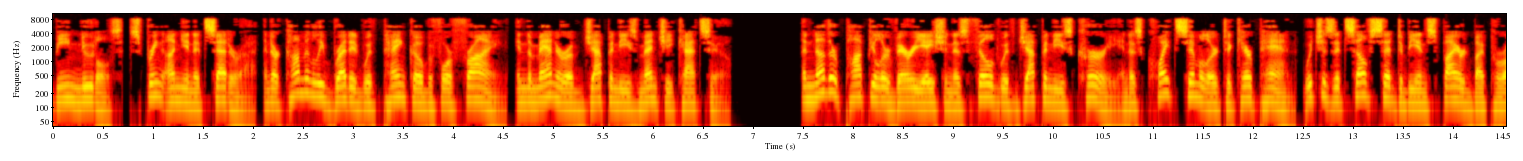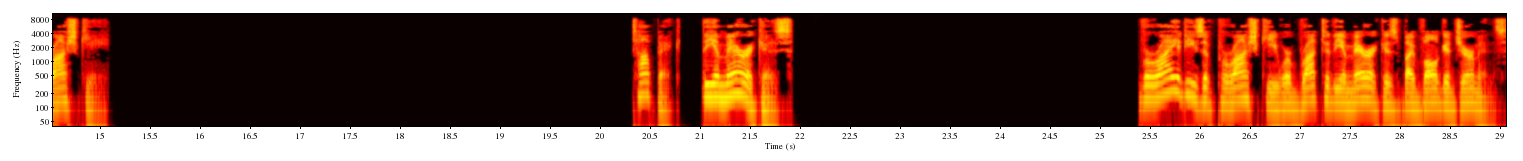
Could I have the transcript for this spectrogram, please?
bean noodles, spring onion etc., and are commonly breaded with panko before frying, in the manner of Japanese menchi katsu. Another popular variation is filled with Japanese curry and is quite similar to kare pan, which is itself said to be inspired by piroshki. The Americas Varieties of piroshki were brought to the Americas by Volga Germans.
